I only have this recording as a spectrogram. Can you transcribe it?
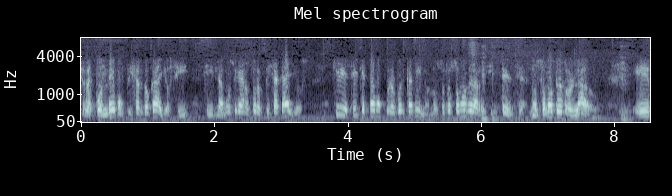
respondemos pisando callos. Si, si la música de nosotros pisa callos, quiere decir que estamos por el buen camino. Nosotros somos de la resistencia, no somos de otro lado. Eh,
